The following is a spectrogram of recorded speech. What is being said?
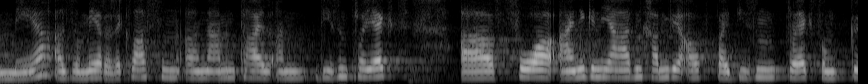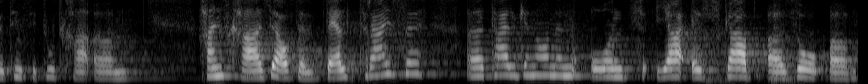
mehr, also mehrere Klassen nahmen teil an diesem Projekt. Vor einigen Jahren haben wir auch bei diesem Projekt vom Goethe-Institut Hans Hase auf der Weltreise teilgenommen. Und ja, es gab so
